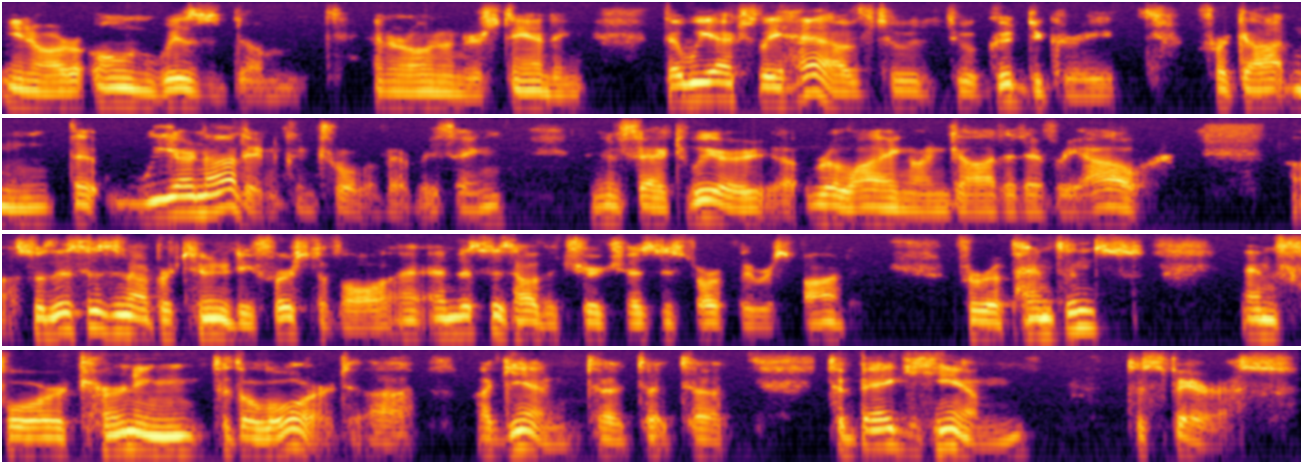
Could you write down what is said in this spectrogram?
in our own wisdom and our own understanding that we actually have, to, to a good degree, forgotten that we are not in control of everything. And in fact, we are relying on God at every hour. Uh, so, this is an opportunity, first of all, and, and this is how the church has historically responded for repentance and for turning to the Lord. Uh, again, to, to, to, to beg Him to spare us.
